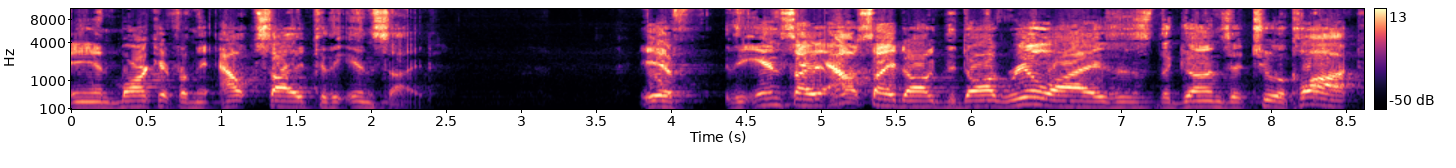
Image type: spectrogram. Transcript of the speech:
and mark it from the outside to the inside. If the inside outside dog, the dog realizes the gun's at two o'clock,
